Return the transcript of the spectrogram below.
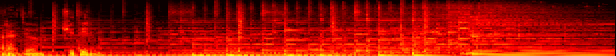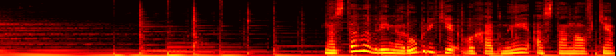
Радио 4. Настало время рубрики «Выходные остановки».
